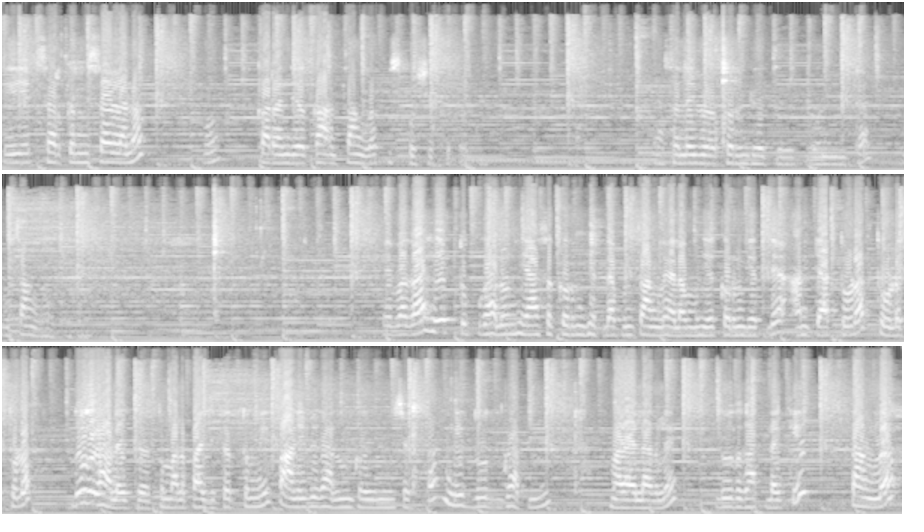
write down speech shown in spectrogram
हे एकसारखं मिसळलं ना मग करंजा का चांगलं खुसखुशीत होतं. असं लय वेळ करून घ्यायचं एक दोन मिनटं मग चांगलं होतं. हे बघा हे तूप घालून हे असं करून घेतलं आपण चांगलं ह्याला हे करून घेतले आणि त्यात थोडं थोडं थोडं दूध घालायचं. तुम्हाला पाहिजे तर तुम्ही पाणी बी घालून करून घेऊ शकता मी दूध घातून मळायला लागले दूध घातलं की चांगलं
